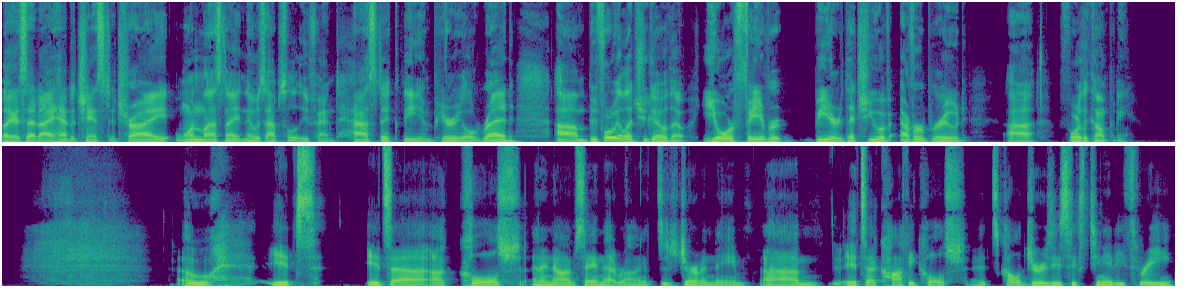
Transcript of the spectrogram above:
like I said, I had a chance to try one last night, and it was absolutely fantastic. The Imperial Red. Um, before we let you go, though, your favorite beer that you have ever brewed uh, for the company? Oh, it's it's a, a Kolsch, and I know I'm saying that wrong. It's a German name. Um, it's a coffee Kolsch. It's called Jersey 1683,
